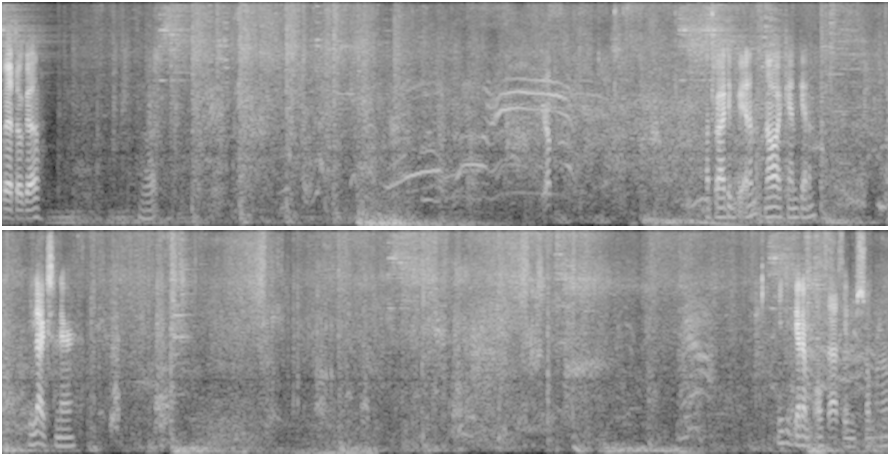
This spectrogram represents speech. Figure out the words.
Where to go? Alright. You're. I'll try to get him. No, I can't get him. He likes an air. Need to get him off That's him somehow.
